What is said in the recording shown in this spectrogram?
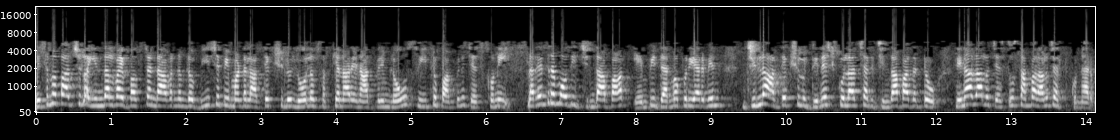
నిజామాబాద్ జిల్లా ఇందల్వాయ్ బస్టాండ్ ఆవరణంలో బీజేపీ మండల అధ్యక్షులు లోలం సత్యనారాయణ ఆధ్వర్యంలో సీట్లు పంపిణీ చేసుకుని నరేంద్ర మోదీ జిందాబాద్ ఎంపీ ధర్మపురి అరవింద్ జిల్లా అధ్యక్షులు దినేష్ కులాచారి జిందాబాద్ అంటూ నినాదాలు చేస్తూ సంబరాలు జరుపుకున్నారు.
